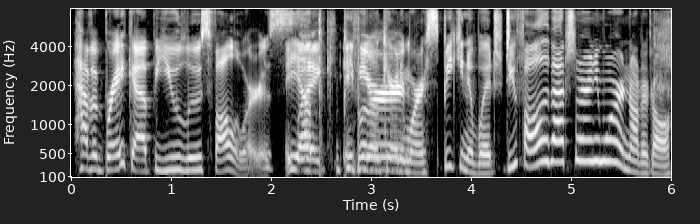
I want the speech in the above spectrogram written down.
have a breakup, you lose followers. Yep. Like if people don't care anymore. Speaking of which, do you follow The Bachelor anymore or not at all?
